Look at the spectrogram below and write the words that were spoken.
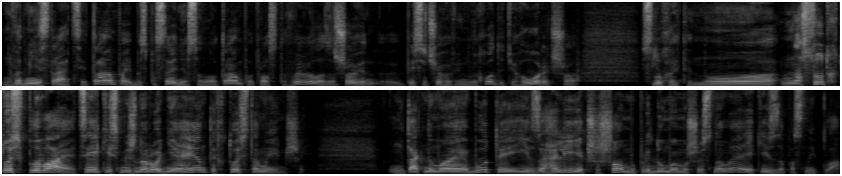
в адміністрації Трампа і безпосередньо самого Трампа просто вивело, за що він, після чого він виходить і говорить, що слухайте, ну на суд хтось впливає, це якісь міжнародні агенти, хтось там інший. Ну, Так не має бути. І взагалі, якщо що, ми придумаємо щось нове, якийсь запасний план.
